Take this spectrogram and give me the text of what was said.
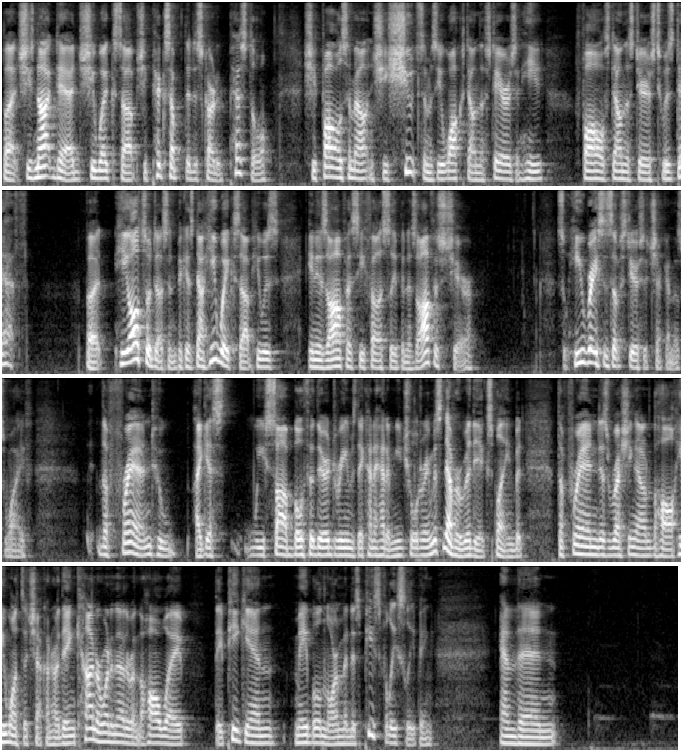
But she's not dead. She wakes up. She picks up the discarded pistol. She follows him out and she shoots him as he walks down the stairs, and he falls down the stairs to his death. But he also doesn't because now he wakes up. He was in his office. He fell asleep in his office chair. So he races upstairs to check on his wife. The friend who I guess we saw both of their dreams. They kind of had a mutual dream. It's never really explained, but the friend is rushing out of the hall. He wants to check on her. They encounter one another in the hallway. They peek in. Mabel Normand is peacefully sleeping. And then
